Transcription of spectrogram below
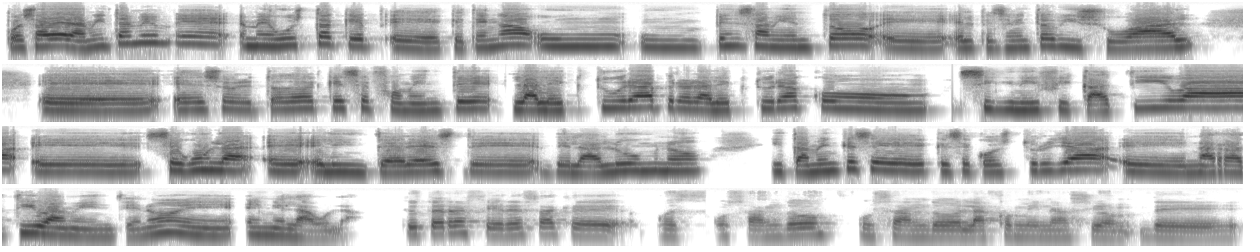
Pues a ver, a mí también me, gusta que, eh, tenga un, pensamiento, eh, el pensamiento visual, eh, sobre todo que se fomente la lectura, pero la lectura con significativa, según el interés del alumno y también que se, que se construya narrativamente ¿no? en el aula. Tú te refieres a que, pues, usando, usando la combinación del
